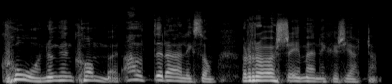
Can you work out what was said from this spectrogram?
Konungen kommer. Allt det där liksom rör sig i människors hjärtan.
